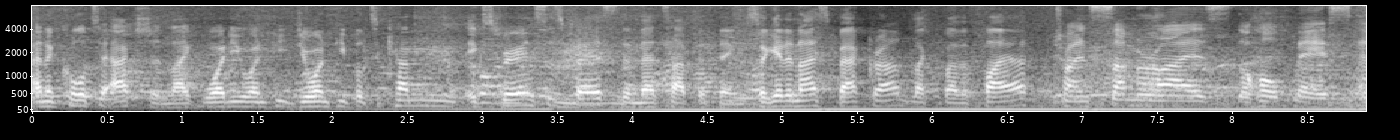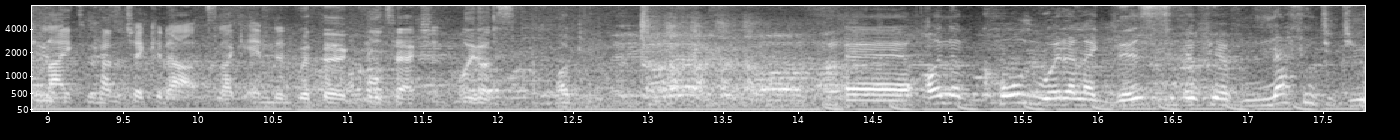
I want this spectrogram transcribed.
and a call to action. Like, what do you want? Do you want people to come experience this place? and that type of thing. So get a nice background, like by the fire. Try and summarize the whole place and like come check it out. Like end it with a call to action. All you got. Uh, on a cold weather like this, if you have nothing to do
